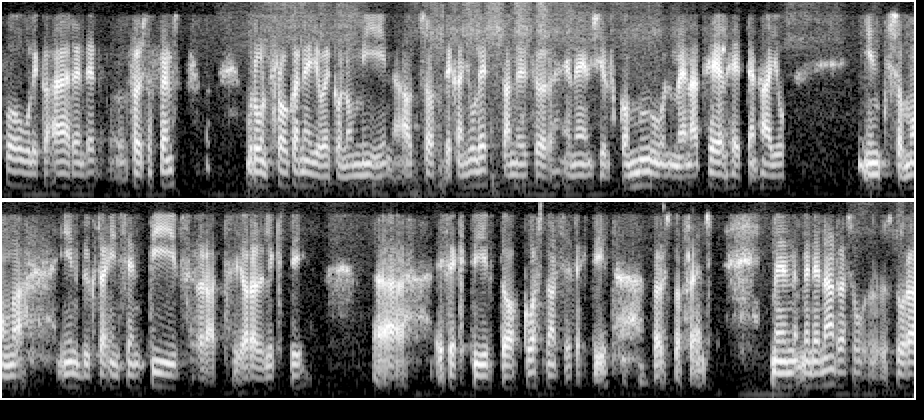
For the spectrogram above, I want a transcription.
två olika ärenden. Först och främst grundfrågan är ju ekonomin. Alltså det kan ju lätta nu för en enskild kommun men att helheten har ju inte så många inbyggda incentiv för att göra det riktigt äh, effektivt och kostnadseffektivt först och främst. Men, men den andra stora,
